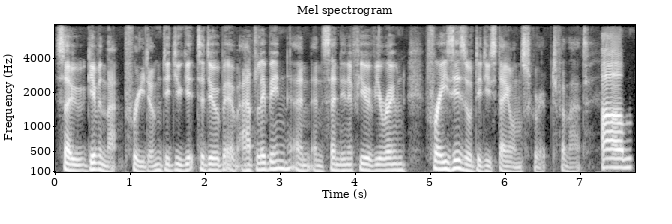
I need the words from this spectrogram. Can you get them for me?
So, given that freedom, did you get to do a bit of ad libbing and, and send in a few of your own phrases, or did you stay on script for that? Um,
